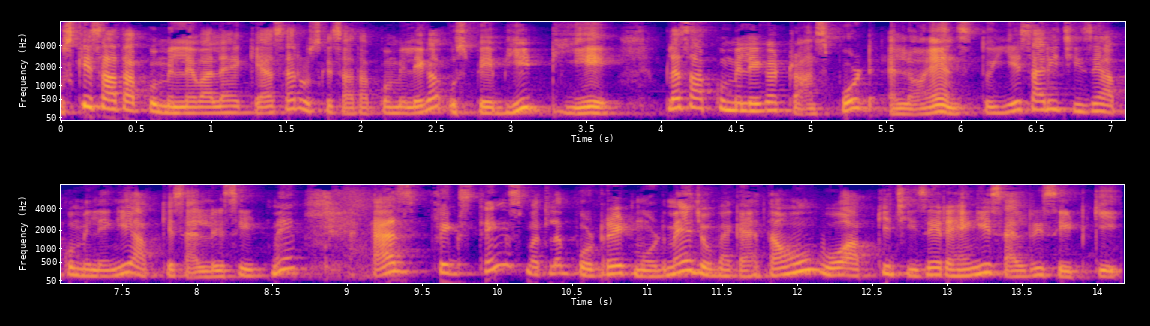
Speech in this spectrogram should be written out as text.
उसके साथ आपको मिलने वाला है क्या, सर? उसके साथ आपको मिलेगा उस पर भी टी ए प्लस आपको मिलेगा ट्रांसपोर्ट अलाउंस तो ये सारी चीज़ें आपको मिलेंगी आपके सैलरी सीट में। एज फिक्स थिंग्स मतलब पोर्ट्रेट मोड में, जो मैं कहता हूँ, वो आपकी चीज़ें रहेंगी सैलरी सीट की।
